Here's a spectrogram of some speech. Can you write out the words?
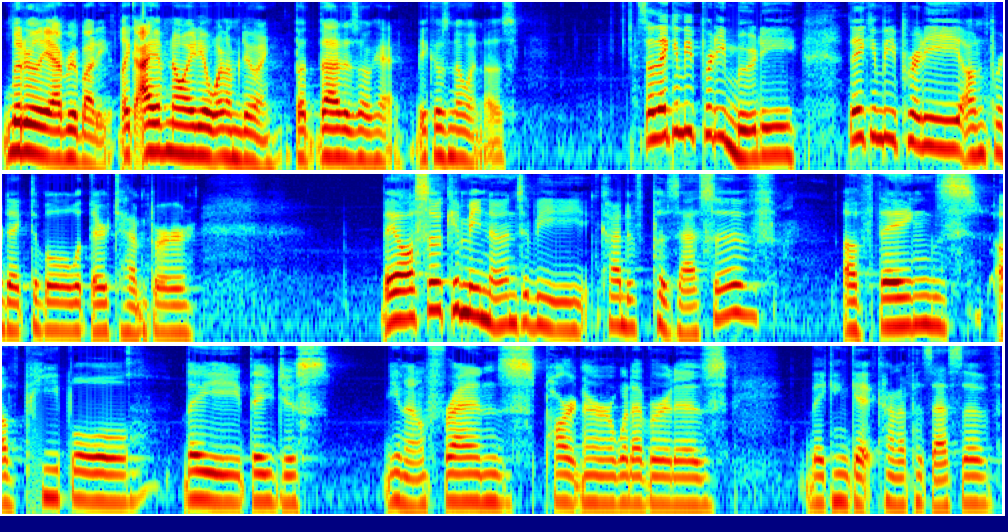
literally everybody like i have no idea what i'm doing but that is okay because no one does so they can be pretty moody they can be pretty unpredictable with their temper they also can be known to be kind of possessive of things of people they they just you know friends partner whatever it is they can get kind of possessive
